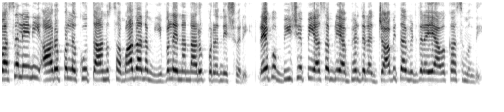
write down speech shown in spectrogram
పసలేని ఆరోపణలకు తాను సమాధానం ఇవ్వలేనన్నారు పురంధేశ్వరి. రేపు బీజేపీ అసెంబ్లీ అభ్యర్థుల జాబితా విడుదలయ్యే అవకాశం ఉంది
